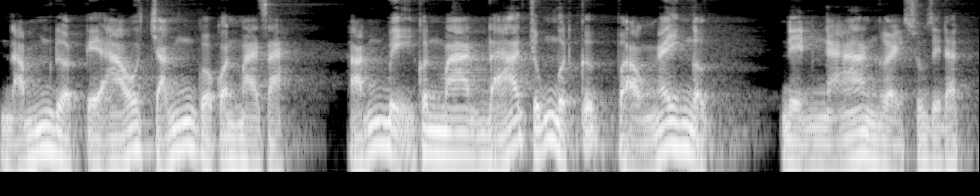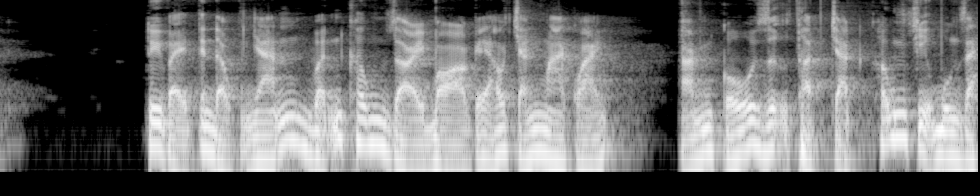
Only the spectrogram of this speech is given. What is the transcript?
Nắm được cái áo trắng của con ma giả Hắn bị con ma đá trúng một cước vào ngay ngực, Nên ngã người xuống dưới đất. Tuy vậy, tên độc nhãn vẫn không rời bỏ cái áo trắng ma quái. Hắn cố giữ thật chặt, không chịu buông ra.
